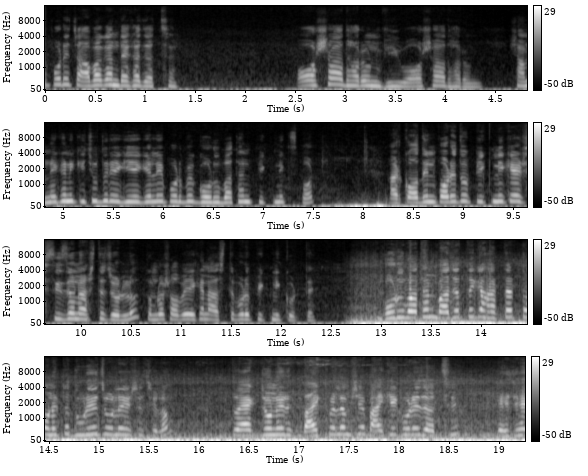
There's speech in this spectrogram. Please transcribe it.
উপরে চা বাগান দেখা যাচ্ছে। অসাধারণ ভিউ অসাধারণ। সামনে এখানে কিছু দূর এগিয়ে গেলে পড়বে গরুবাথান পিকনিক স্পট আর কদিন পরে তো পিকনিকের সিজন আসতে চলল, তোমরা সবাই এখানে আসতে পড়ো পিকনিক করতে। গরুবাথান বাজার থেকে হাঁটতে হাঁটতে অনেকটা দূরে চলে এসেছিলাম। তো একজনের বাইক পেলাম, সে বাইকে করে যাচ্ছে। এই যে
